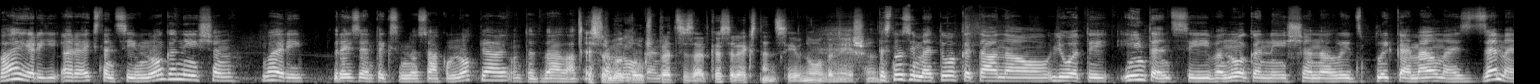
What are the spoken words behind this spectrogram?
vai arī ar ekstensīvu noganīšanu, vai arī reizēm teiksim, no sākuma nokļāju, un tad vēlāk. Es varbūt lūkšu precizēt, kas ir ekstensīva noganīšana. Tas nozīmē to, ka tā nav ļoti intensīva noganīšana līdz plikai melnai zemē,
